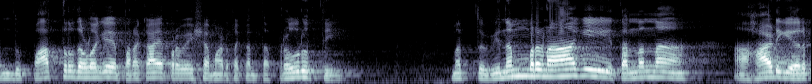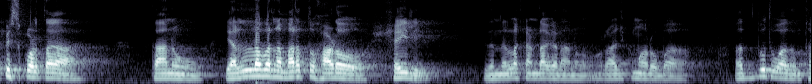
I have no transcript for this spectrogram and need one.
ಒಂದು ಪಾತ್ರದೊಳಗೆ ಪರಕಾಯ ಪ್ರವೇಶ ಮಾಡ್ತಕ್ಕಂಥ ಪ್ರವೃತ್ತಿ ಮತ್ತು ವಿನಮ್ರನಾಗಿ ತನ್ನನ್ನು ಆ ಹಾಡಿಗೆ ಅರ್ಪಿಸ್ಕೊಳ್ತಾ ತಾನು ಎಲ್ಲವನ್ನು ಮರೆತು ಹಾಡೋ ಶೈಲಿ. ಇದನ್ನೆಲ್ಲ ಕಂಡಾಗ ನಾನು ರಾಜ್ಕುಮಾರ್ ಒಬ್ಬ ಅದ್ಭುತವಾದಂಥ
